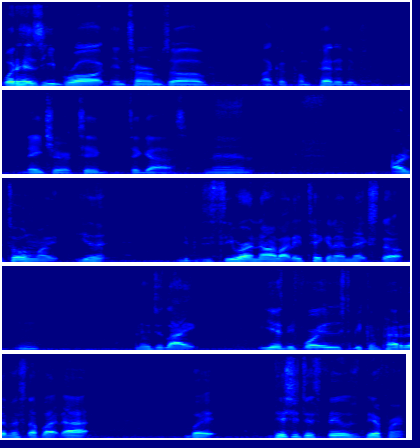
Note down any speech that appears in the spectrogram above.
What has he brought in terms of like a competitive nature to to guys? Man, I already told him like he, you can just see right now like they taking that next step, Mm. and it was just like years before it used to be competitive and stuff like that, but this shit just feels different.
